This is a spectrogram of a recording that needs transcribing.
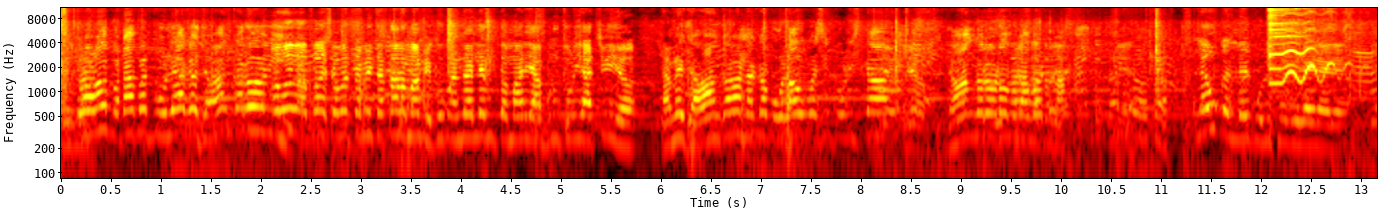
ઉતરાડો ફટાફટ બોલ્યા કે જવાન કરો બસ હવે તમે જતા રહો માં ભેગું પંદર એટલે હું તમારી આબરૂ થોડી સાચવી હે. તમે જવાન કરો નકર બોલાવું પછી પોલીસ જવાન કરો ફટાફટ. એટલે હું કરી બોલાવીને. લે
